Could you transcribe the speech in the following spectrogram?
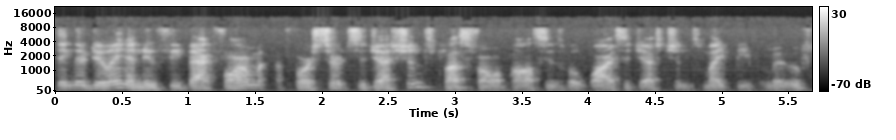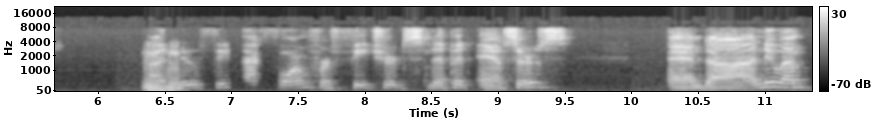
thing they're doing a new feedback form for search suggestions, plus formal policies about why suggestions might be removed. A Mhm. new feedback form for featured snippet answers, and uh, a new em-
